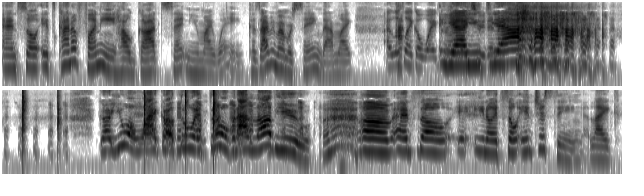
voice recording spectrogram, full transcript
And so it's kind of funny how God sent you my way because I remember saying that I'm like, I look like a white girl. yeah, you, too, yeah, girl, you a white girl through and through, but I love you. Um, and so it, you know, it's so interesting. Like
